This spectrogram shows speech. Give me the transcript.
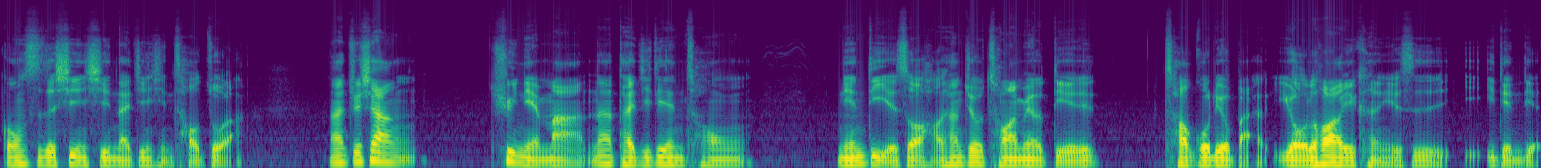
公司的信心来进行操作啦。那就像去年嘛，那台积电从年底的时候好像就从来没有跌超过六百，有的话也可能也是一一点点。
